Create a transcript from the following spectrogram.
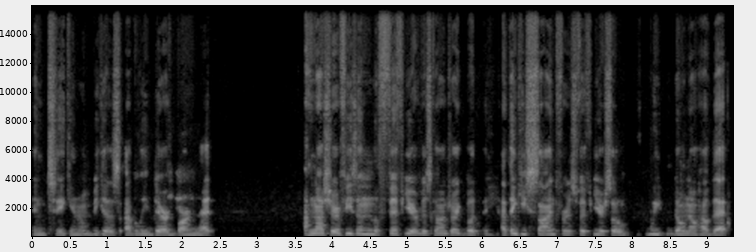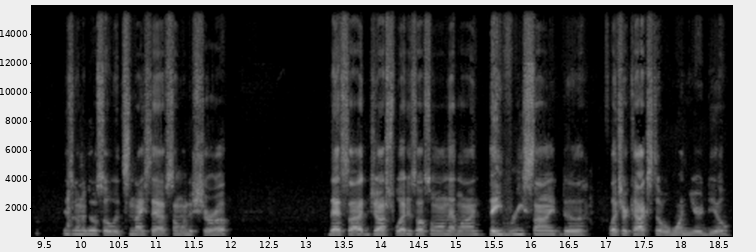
in taking him because I believe Derek Barnett. I'm not sure if he's in the fifth year of his contract, but I think he's signed for his fifth year. So we don't know how that is going to go. So it's nice to have someone to shore up that side. Josh Sweat is also on that line. They re-signed uh, Fletcher Cox to a one-year deal,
